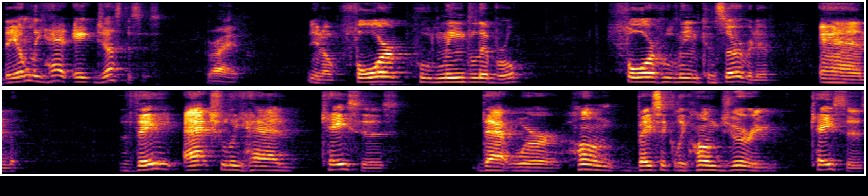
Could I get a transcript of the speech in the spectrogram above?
they only had eight justices. Right. You know, four who leaned liberal, four who leaned conservative, and they actually had cases that were hung, basically hung jury cases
